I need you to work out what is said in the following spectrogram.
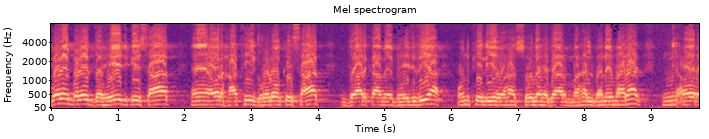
बड़े बड़े दहेज के साथ और हाथी घोड़ों के साथ द्वारका में भेज दिया। उनके लिए वहाँ सोलह हज़ार महल बने महाराज। और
